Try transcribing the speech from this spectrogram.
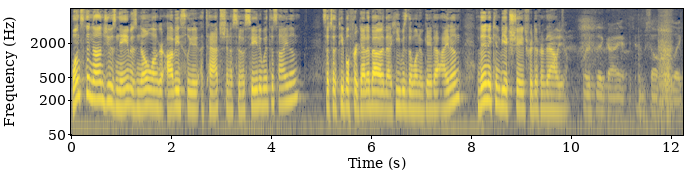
Once the non-Jew's name is no longer obviously attached and associated with this item, such that people forget about it that he was the one who gave that item, then it can be exchanged for a different value. What if the guy himself is like,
